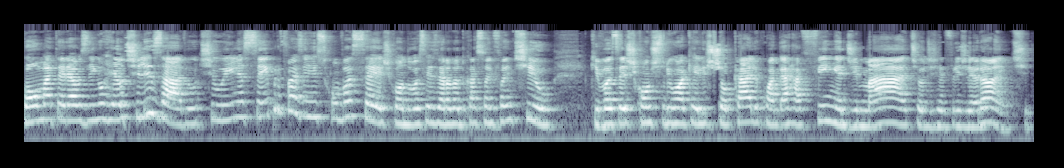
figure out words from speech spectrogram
com um materialzinho reutilizável. O tio William sempre fazia isso com vocês quando vocês eram da educação infantil, que vocês construíam aquele chocalho com a garrafinha de mate ou de refrigerante.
